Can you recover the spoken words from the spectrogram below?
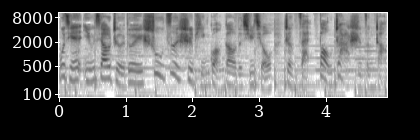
目前，营销者对数字视频广告的需求正在爆炸式增长。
